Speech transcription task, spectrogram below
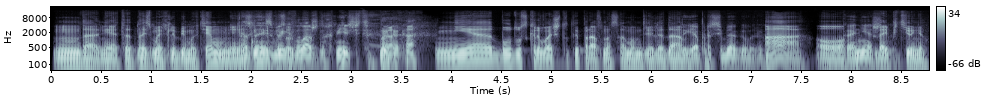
Да, нет, это одна из моих любимых тем. У меня Одна из моих влажных мечт. Не буду скрывать, что ты прав на самом деле, да. Я про себя говорю. А, о, Конечно. дай пятюню.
